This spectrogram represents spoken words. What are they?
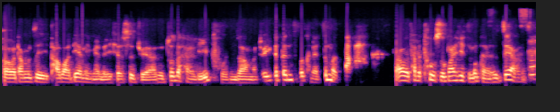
包括他们自己淘宝店里面的一些视觉啊，就做的很离谱，你知道吗？就一个灯怎么可能这么大？然后它的透视关系怎么可能是这样子的？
